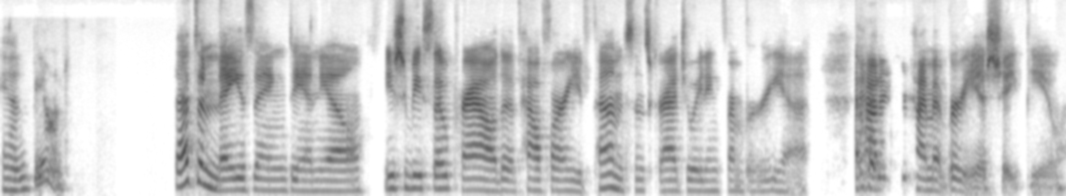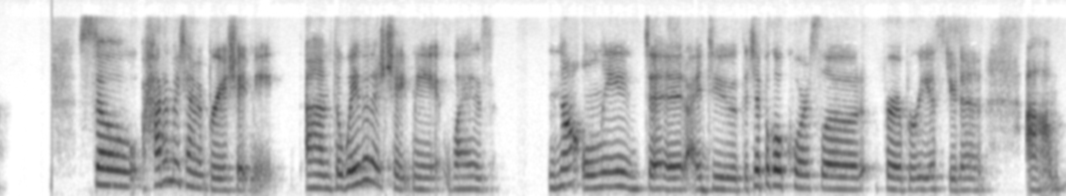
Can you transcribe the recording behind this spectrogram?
and beyond. That's amazing, Danielle. You should be so proud of how far you've come since graduating from Berea. How did your time at Berea shape you? So, how did my time at Berea shape me? Um, the way that it shaped me was not only did I do the typical course load for a Berea student, um,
